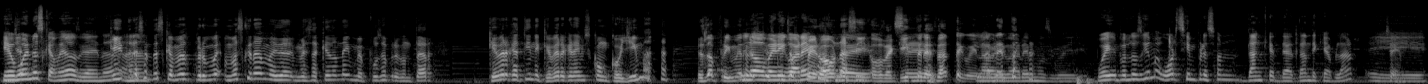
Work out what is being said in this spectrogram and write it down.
Qué Ya- buenos cameos, güey, ¿no? Qué Ajá. interesantes cameos, pero me- más que nada me, me saqué de onda y me puse a preguntar. ¿Qué verga tiene que ver Grimes con Kojima? Es la primera Lo vez que escucho, pero aún así, o sea, qué Sí, interesante, güey, Lo la averiguaremos, güey. Güey, pues los Game Awards siempre son dan, que, dan de qué hablar. Eh,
